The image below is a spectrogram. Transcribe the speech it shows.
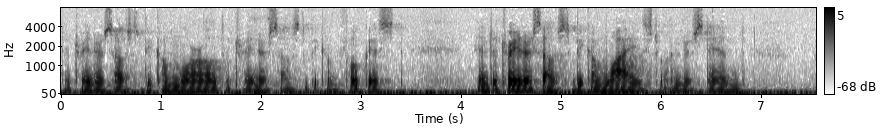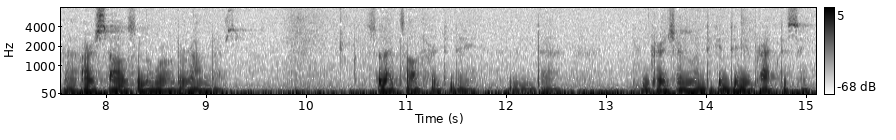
To train ourselves to become moral, to train ourselves to become focused, and to train ourselves to become wise, to understand uh, ourselves and the world around us. So that's all for today. And uh, encourage everyone to continue practicing.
